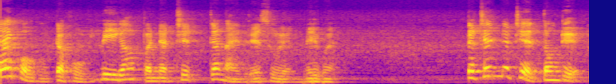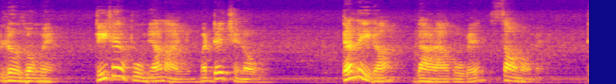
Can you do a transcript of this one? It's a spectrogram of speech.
တိုက်ပေါ်ကိုတက်ဖို့လေကားဘယ်နှစ်ထစ်တက်နိုင်တယ်ဆိုတဲ့မေးခွန်းတစ်ထစ်နှစ်ထစ်သုံးထစ်အလွန်ဆုံးပဲဒီထက်ပိုများလာရင်မတက်ချင်တော့ဘူးဓာတ်လေကလာတာကိုပဲစောင့်တော့မယ်တ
